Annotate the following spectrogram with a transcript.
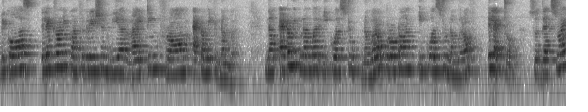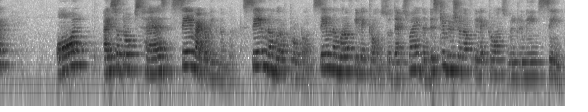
Because electronic configuration we are writing from atomic number. Now atomic number equals to number of proton equals to number of electron. So that's why all isotopes has same atomic number, same number of protons, same number of electrons. So that's why the distribution of electrons will remain same.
